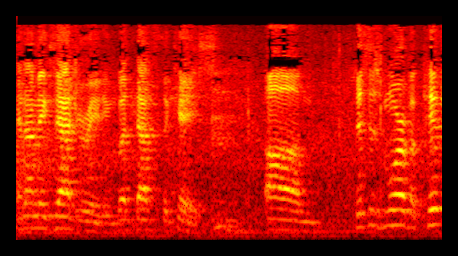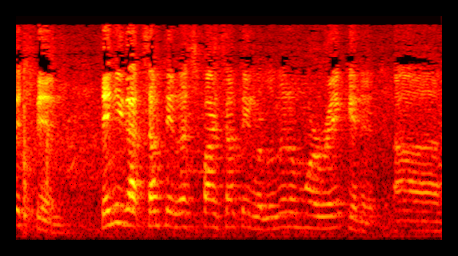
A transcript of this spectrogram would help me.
And I'm exaggerating, but that's the case. Um, this is more of a pivot fin. Then you got something, let's find something with a little more rake in it. Uh,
